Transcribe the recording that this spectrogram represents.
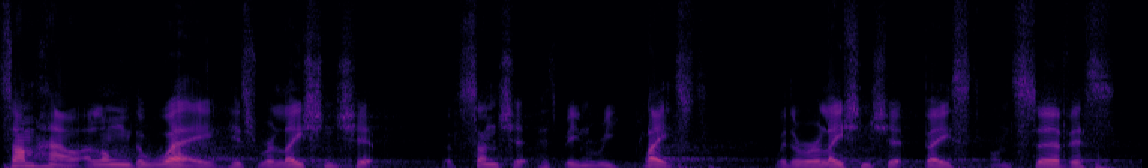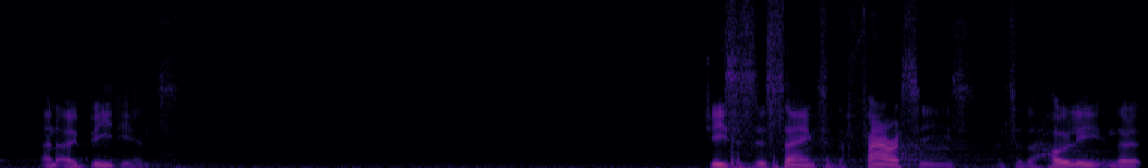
Somehow, along the way, his relationship of sonship has been replaced with a relationship based on service and obedience. Jesus is saying to the Pharisees and to the holy, the,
